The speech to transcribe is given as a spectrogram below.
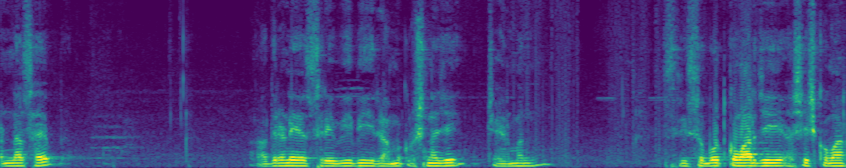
अण्णा साहेब, आदरणीय Shri V B Ramakrishna ji chairman Shri Subodh Kumar ji, Ashish Kumar,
